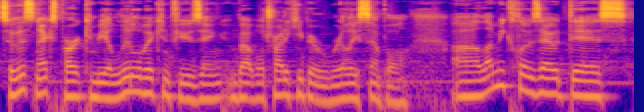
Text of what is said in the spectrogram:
So this next part can be a little bit confusing but we'll try to keep it really simple. Uh, let me close out this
